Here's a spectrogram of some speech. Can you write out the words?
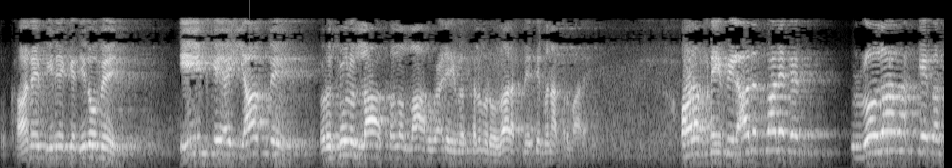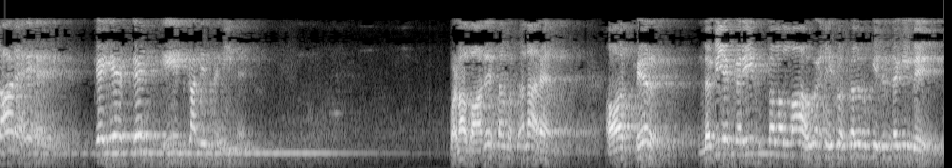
تو کھانے پینے کے دنوں میں، عید کے ایام میں رسول اللہ صلی اللہ علیہ وسلم روزہ رکھنے سے منع فرما رہے ہیں۔ اور اپنی ولادت والے دن روزہ رکھ کے بتا رہے ہیں کہ یہ دن عید کا دن نہیں ہے۔ بڑا واضح سا مسئلہ ہے۔ اور پھر نبی کریم صلی اللہ علیہ وسلم کی زندگی میں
